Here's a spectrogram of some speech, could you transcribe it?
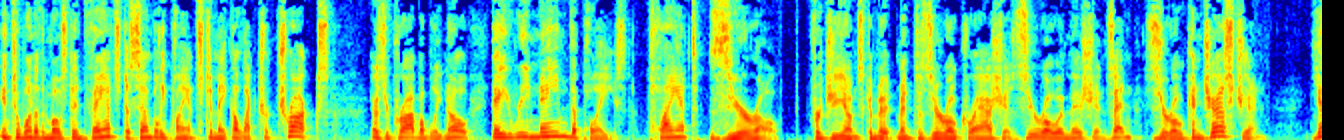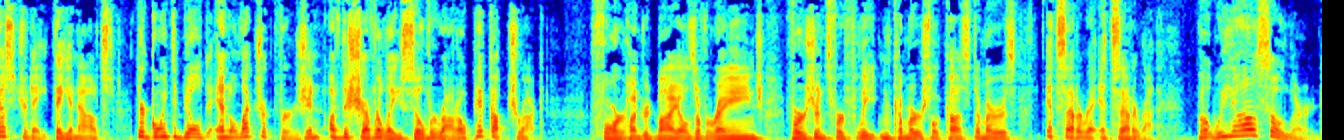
into one of the most advanced assembly plants to make electric trucks. As you probably know, they renamed the place Plant Zero for GM's commitment to zero crashes, zero emissions, and zero congestion. Yesterday, they announced they're going to build an electric version of the Chevrolet Silverado pickup truck. 400 miles of range, versions for fleet and commercial customers, etc., etc. But we also learned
